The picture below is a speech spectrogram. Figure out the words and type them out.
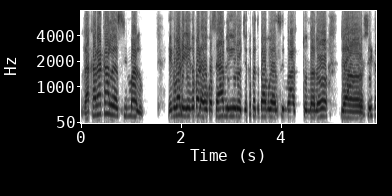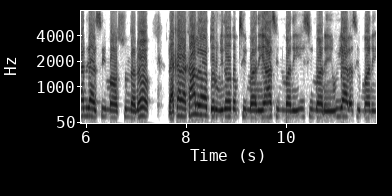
రకరకాల సినిమాలు. ఎగబడి ఎగబడి ఒక ఫ్యామిలీ హీరో జగపతి బాబు గారి సినిమా వస్తుందనో శ్రీకాంత్ గారి సినిమా వస్తుందనో రకరకాలుగా వద్దురు. వినోదం సినిమాని ఆ సినిమాని ఈ సినిమాని ఉయ్యాల సినిమాని.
